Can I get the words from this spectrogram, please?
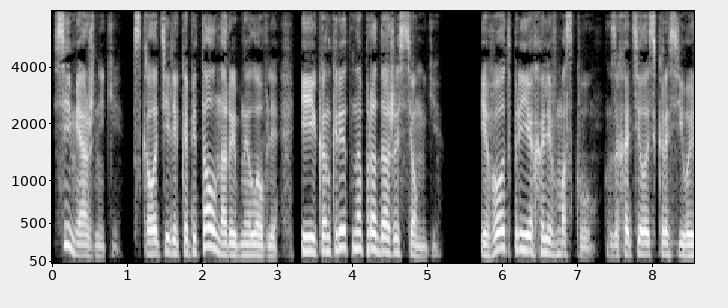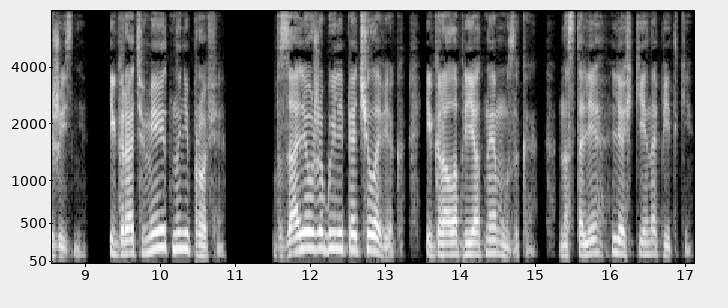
семяжники, сколотили капитал на рыбной ловле и конкретно продаже семги. И вот приехали в Москву, захотелось красивой жизни. Играть умеют, но не профи. В зале уже были пять человек, играла приятная музыка, на столе легкие напитки.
